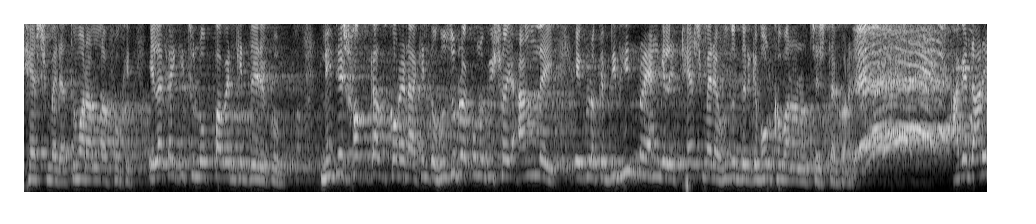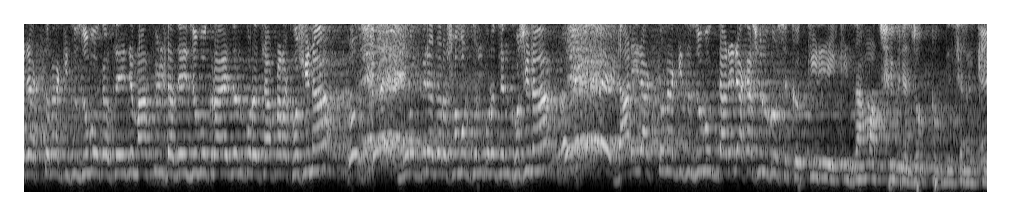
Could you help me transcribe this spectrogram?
ঠেস মেরে, তোমার আল্লাহ ফকির। এলাকায় কিছু লোক পাবেন কিন্তু এরকম। নিজে সৎ কাজ করে না, কিন্তু হুজুররা কোনো বিষয় আনলেই এগুলোকে বিভিন্ন অ্যাঙ্গেলে ঠেস মেরে হুজুরদেরকে মূর্খ বানানোর চেষ্টা করে। আগে দাঁড়িয়ে রাখতো না কিছু যুবক আছে এই যে মাহফিলটা যে যুবকরা আয়োজন করেছে আপনারা খুশি না? মুরব্বীরা যারা সমর্থন করেছেন খুশি না? দাড়ি রাখতো না কিছু যুবক দাড়ি রাখা শুরু করছে। কই, কি জামাত শিবিরে যোগ টোক দিছে নাকি?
